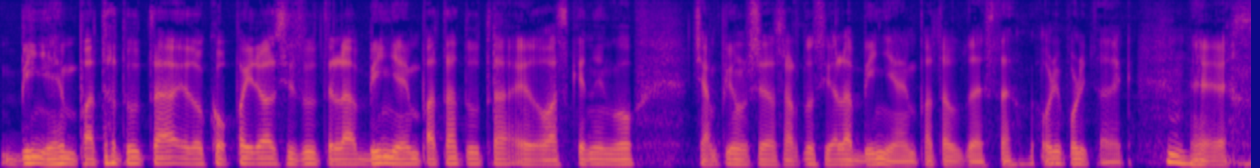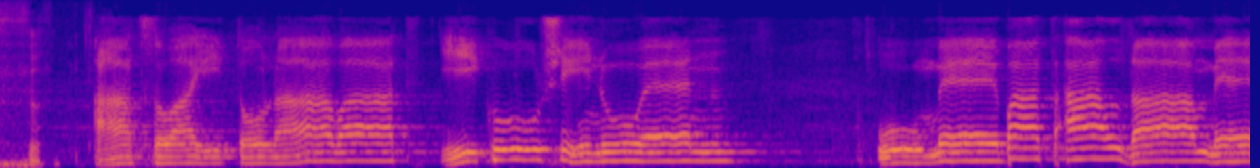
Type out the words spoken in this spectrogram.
bine empatatuta, edo kopa irabazi zutela bine empatatuta, edo azkenengo Championsea sartu ziala bine empatatuta, ez da. Hori politadek. Eh, Atzo aitona bat ikusi nuen, ume bat aldamenean,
